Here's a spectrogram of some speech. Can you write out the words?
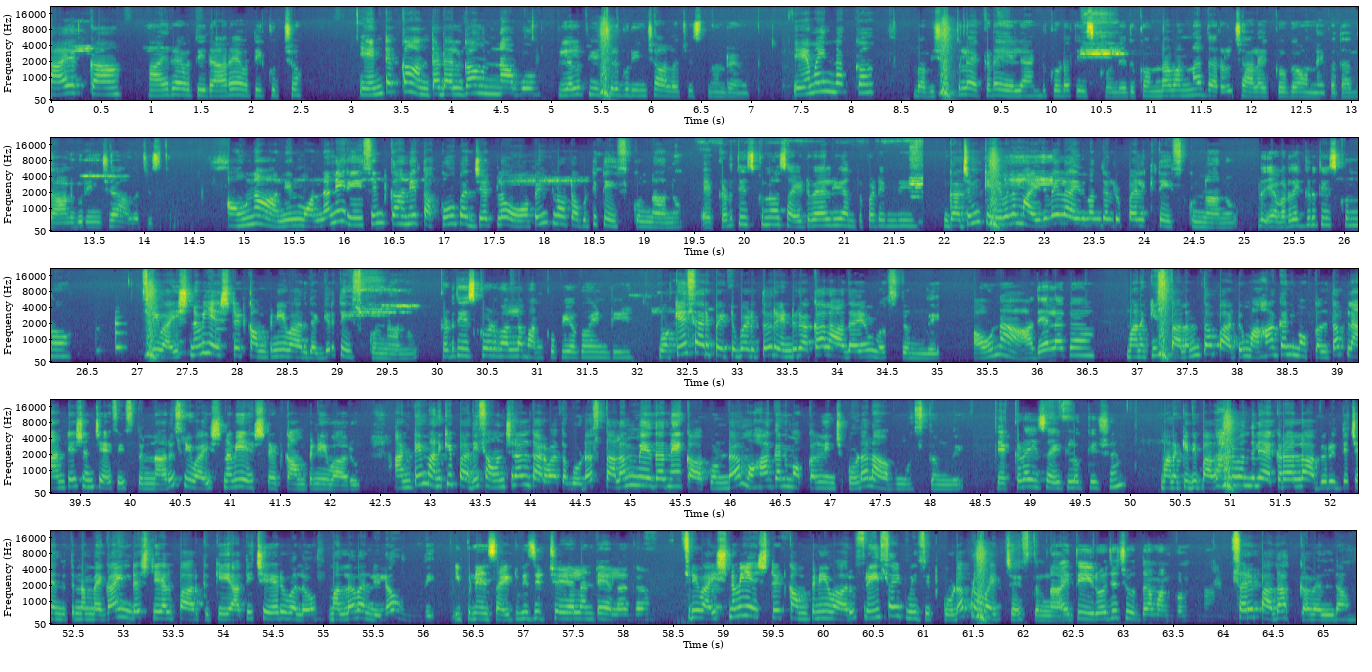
Hi అక్క. Hi Revathi రా రేవతి కూర్చో. ఏంటక్క అంత డల్గా ఉన్నావు? పిల్లల ఫ్యూచర్ గురించి ఆలోచిస్తున్నాను రేవతి. ఏమైందక్క? భవిష్యత్తులో ఎక్కడ ఏ ల్యాండ్ కూడా తీసుకోలేదు. కొందామన్నా ధరలు చాలా ఎక్కువగా ఉన్నాయి కదా దాని గురించే ఆలోచిస్తున్నాను అవునా? నేను మొన్ననే రీసెంట్ గానే తక్కువ బడ్జెట్లో ఓపెన్ ప్లాట్ ఒకటి తీసుకున్నాను. ఎక్కడ తీసుకున్నావు? సైట్ వాల్యూ ఎంత పడింది? గజం కేవలం ఐదు వేల ఐదు వందల రూపాయలకి తీసుకున్నాను. ఎవరి దగ్గర తీసుకున్నావు? వైష్ణవి ఎస్టేట్ కంపెనీ వారి దగ్గర తీసుకున్నాను. ఇక్కడ తీసుకోవడం వల్ల మనకు ఉపయోగం ఏంటి? ఒకేసారి పెట్టుబడితో రెండు రకాల ఆదాయం వస్తుంది. అవునా? అదేలాగా మనకి స్థలంతో పాటు మహాగని మొక్కలతో ప్లాంటేషన్ చేసిస్తున్నారు శ్రీ వైష్ణవి ఎస్టేట్ కంపెనీ వారు. అంటే మనకి పది సంవత్సరాల తర్వాత కూడా స్థలం మీదనే కాకుండా మహాగని మొక్కల నుంచి కూడా లాభం వస్తుంది. ఎక్కడ ఈ సైట్ లొకేషన్? మనకి ఇది పదహారు వందల ఎకరాల్లో అభివృద్ధి చెందుతున్న మెగా ఇండస్ట్రియల్ పార్క్కి అతి చేరువలో మల్లవల్లిలో ఉంది. ఇప్పుడు నేను సైట్ విజిట్ చేయాలంటే ఎలాగా? శ్రీ వైష్ణవి ఎస్టేట్ కంపెనీ వారు ఫ్రీ సైట్ విజిట్ కూడా ప్రొవైడ్ చేస్తున్నారు. అయితే ఈ రోజే చూద్దాం అనుకుంటున్నాను. సరే పద అక్క వెళ్దాం.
